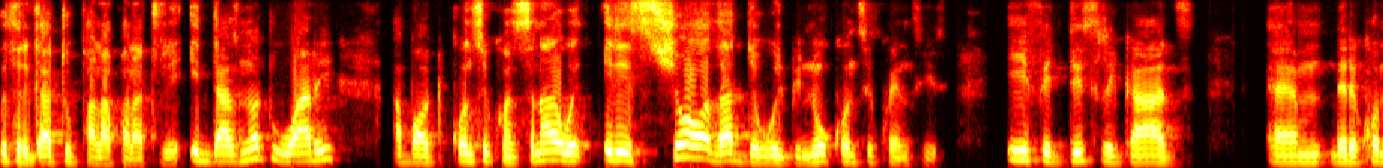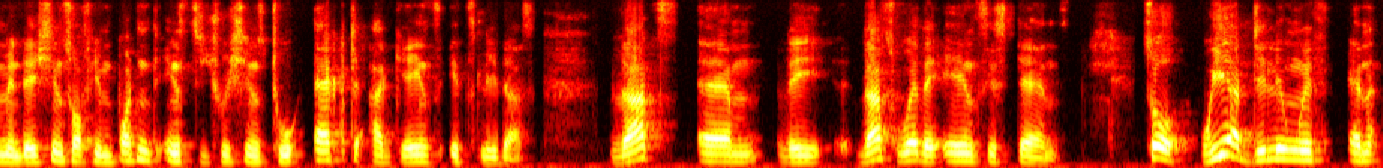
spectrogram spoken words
with regard to Phala-Phala today. It does not worry about consequences. In other words, it is sure that there will be no consequences if it disregards um, the recommendations of important institutions to act against its leaders. That's um, the that's where the ANC stands. So we are dealing with an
